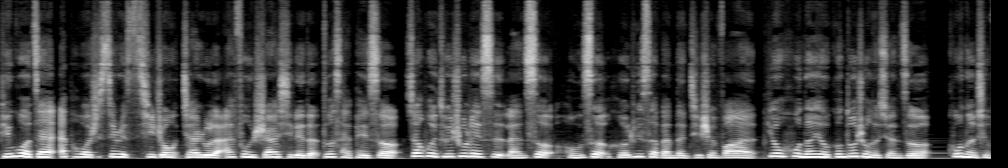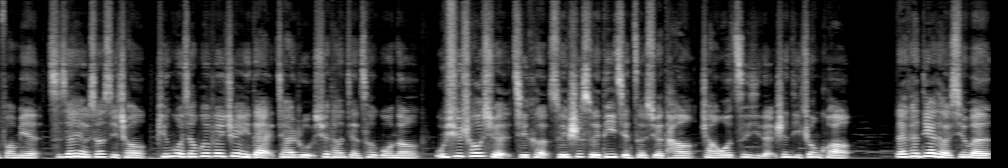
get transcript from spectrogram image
苹果在 Apple Watch Series 7中加入了 iPhone 12系列的多彩配色，将会推出类似蓝色、红色和绿色版本机身方案，用户能有更多种的选择。功能性方面，此前有消息称，苹果将会为这一代加入血糖检测功能，无需抽血即可随时随地检测血糖，掌握自己的身体状况。来看第二条新闻。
